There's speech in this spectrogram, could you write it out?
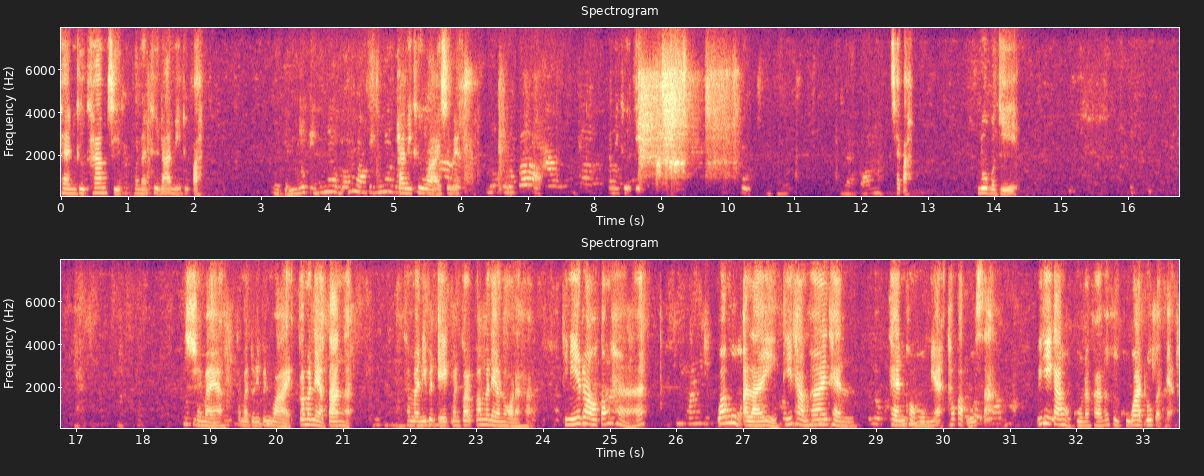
แทนคือข้ามชิดเพราะนั้นคือด้านนี้ถูกปะด้านนี้คือ y ใช่ไหมคะอันนี้คือ x ใช่ปะรูปเมื่อกี้ ใช่ไหมอะทำไมตัวนี้เป็น y ก็มาแนวตั้งอะทำไมนี้เป็น x มันก็ก็มาแนวนอนนะคะทีนี้เราต้องหาว่ามุมอะไรที่ทำให้แทน แทนของมุมเนี้ยเท่ากับรูทสามวิธีการของครูนะคะ ก็คือครูวาดรูปแบบเนี้ย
